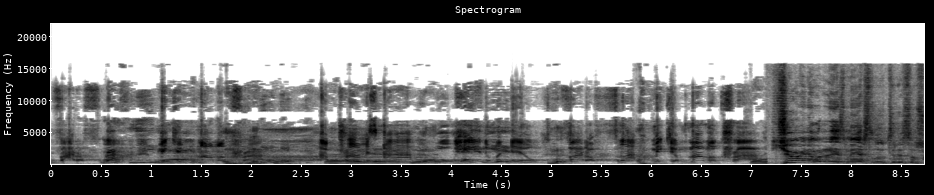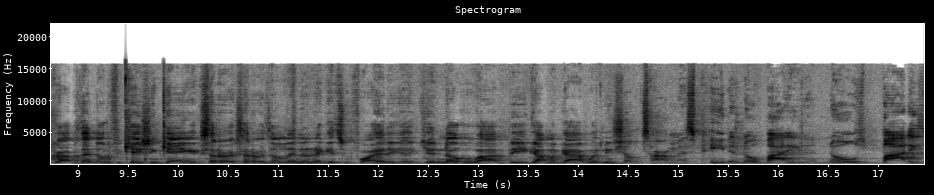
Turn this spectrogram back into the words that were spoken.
Vada fly, That's you, make your mama cry. I promise I will hand him an L. Vada fly, make your mama cry. You already know what it is, man. Salute to the subscribers, that notification gang, etc., etc. Don't let none of that get too far ahead of you. You know who I be. Got my guy with me. Showtime SP to nobody that knows bodies.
